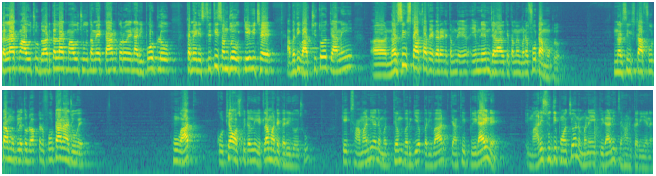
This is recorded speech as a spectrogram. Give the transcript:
કલાકમાં આવું છું, દોઢ કલાકમાં આવું છું. તમે એક કામ કરો, એના રિપોર્ટ લો. તમે એની સ્થિતિ સમજો કેવી છે. આ બધી વાતચીતો ત્યાંની નર્સિંગ સ્ટાફ સાથે કરે અને તમને એમને એમ જણાવે કે તમે મને ફોટા મોકલો. નર્સિંગ સ્ટાફ ફોટા મોકલે તો ડૉક્ટર ફોટા ના જુએ. હું વાત કોઠિયા હોસ્પિટલની એટલા માટે કરી રહ્યો છું કે એક સામાન્ય અને મધ્યમ વર્ગીય પરિવાર ત્યાંથી પીડાઈને એ મારી સુધી પહોંચ્યો અને મને એ પીડાની જાણ કરી એને.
